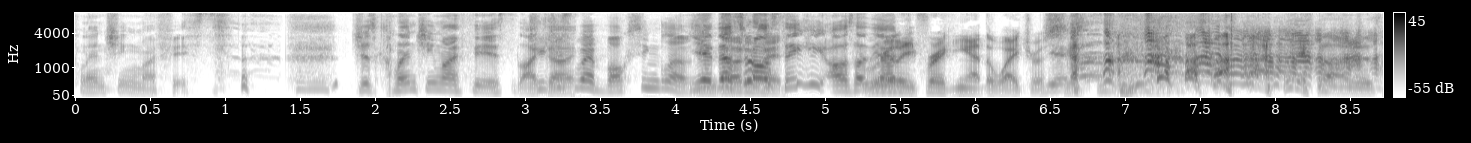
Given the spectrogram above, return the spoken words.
clenching my fists, just clenching my fists, like you going, just wear boxing gloves. yeah, that's what I was bed? thinking. I was like, the really freaking out the waitress. Yeah. You know, just-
